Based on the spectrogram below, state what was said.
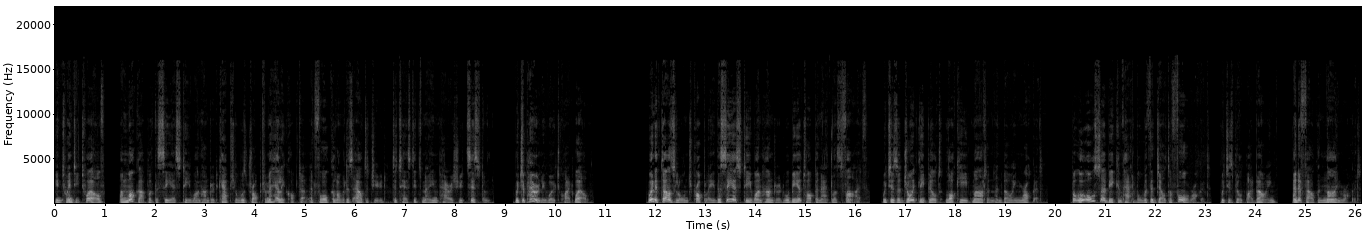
In 2012, a mock-up of the CST-100 capsule was dropped from a helicopter at 4 kilometers altitude to test its main parachute system, which apparently worked quite well. When it does launch properly, the CST-100 will be atop an Atlas V, which is a jointly built Lockheed Martin and Boeing rocket but will also be compatible with the Delta IV rocket, which is built by Boeing, and a Falcon 9 rocket,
